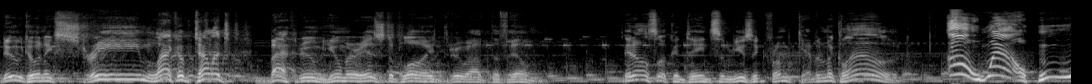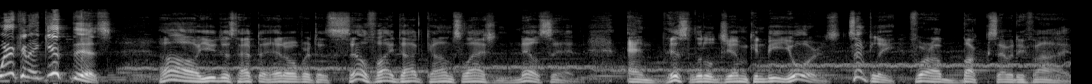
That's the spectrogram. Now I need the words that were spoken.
Due to an extreme lack of talent, bathroom humor is deployed throughout the film. It also contains some music from Kevin MacLeod. Oh, wow! Where can I get this? Oh, you just have to head over to sellfy.com slash Nailsin. And this little gem can be yours, simply for a buck seventy-five.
